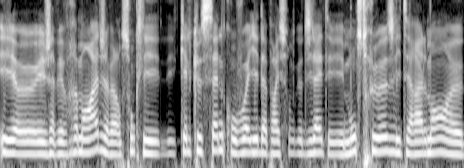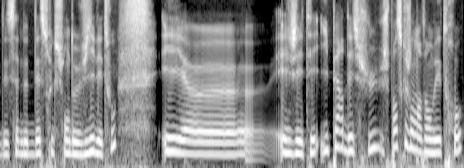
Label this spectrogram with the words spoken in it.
Et, euh, et j'avais vraiment hâte. J'avais l'impression que les, les quelques scènes qu'on voyait d'apparition de Godzilla étaient monstrueuses littéralement euh, des scènes de destruction de villes et tout. Et, euh, et j'ai été hyper déçue. Je pense que j'en attendais trop.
